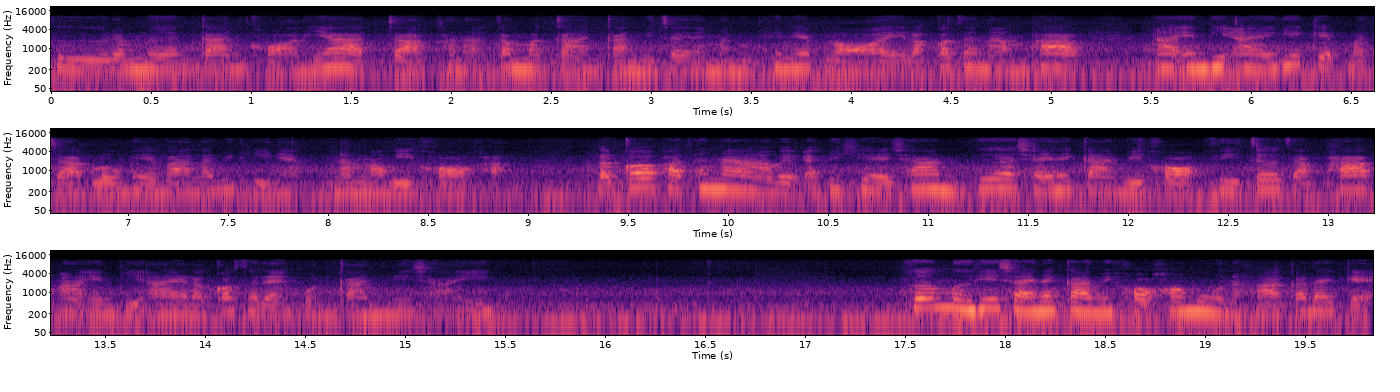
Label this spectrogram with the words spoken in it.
คือดำเนินการขออนุญาตจากคณะกรรมการการวิจัยในมนุษย์ให้เรียบร้อย แล้วก็จะนำภาพ RMPI ที่เก็บมาจากโรงพยาบาลราชวิถีเนี่ยนำมาวิเคราะห์ค่ะ แล้วก็พัฒนาเว็บแอปพลิเคชัน เพื่อใช้ในการวิเคราะห์ฟีเจอร์จากภาพ RMPI แล้วก็แสดงผลการวินิจฉัย เครื่องมือที่ใช้ในการวิเคราะห์ข้อมูลนะคะ ก็ได้แก่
